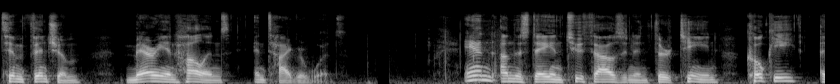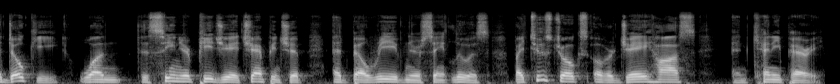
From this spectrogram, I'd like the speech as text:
Tim Finchem, Marion Hollins, and Tiger Woods. And on this day in 2013, Kohki Idoki won the Senior PGA Championship at Bellerive near St. Louis by two strokes over Jay Haas and Kenny Perry.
